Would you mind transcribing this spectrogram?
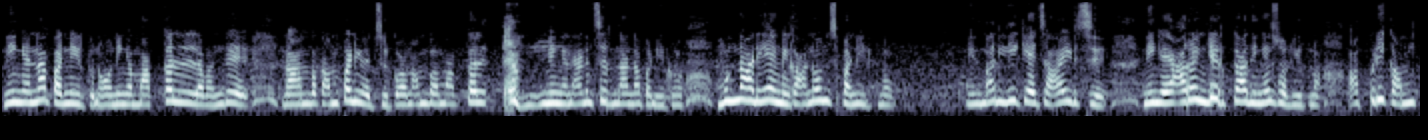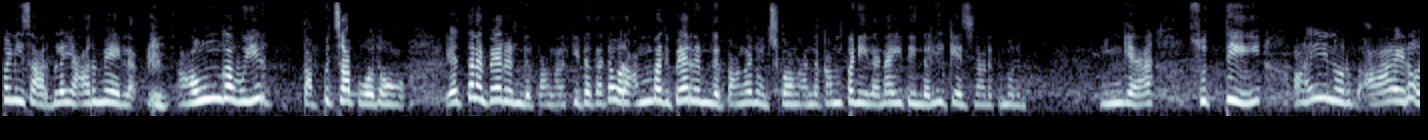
நீங்கள் என்ன பண்ணியிருக்கணும் நீங்கள் மக்களில் வந்து நம்ம கம்பெனி வச்சுருக்கோம். நம்ம மக்கள் நீங்கள் நினச்சிருந்தா என்ன பண்ணியிருக்கணும் முன்னாடியே எங்களுக்கு அனௌன்ஸ் பண்ணியிருக்கணும் இது மாதிரி லீக்கேஜ் ஆயிடுச்சு. நீங்கள் யாரும் இங்கே இருக்காதீங்க சொல்லியிருக்கணும் அப்படி கம்பெனி சார்பில் யாருமே இல்லை. அவங்க உயிர் தப்பிச்சா போதும். எத்தனை பேர் இருந்திருப்பாங்க? கிட்டத்தட்ட ஒரு ஐம்பது பேர் இருந்திருப்பாங்கன்னு வச்சுக்கோங்க. அந்த கம்பெனியில் நைட்டு இந்த லீக்கேஜ் நடக்கும்போது. இங்கே சுற்றி ஐநூறு ஆயிரம்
